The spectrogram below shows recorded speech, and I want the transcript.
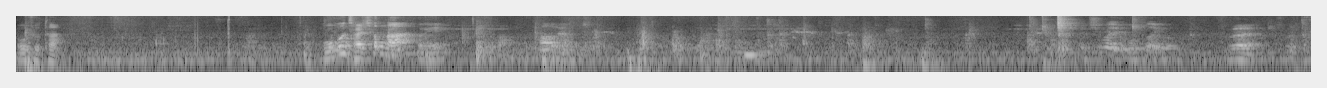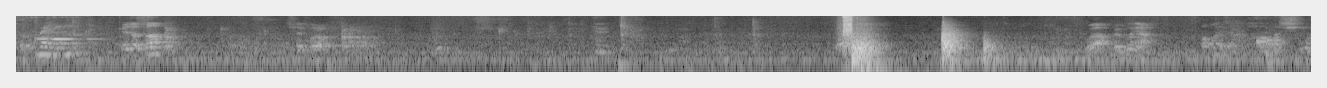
오 좋다. 5 번 잘 쳤나 형이? 4번에 치마에도 못 써, 이거. 왜? Ready. 깨졌어? 체 돌아. 뭐야 몇 번이야? 4번이잖아. 아 씨발.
